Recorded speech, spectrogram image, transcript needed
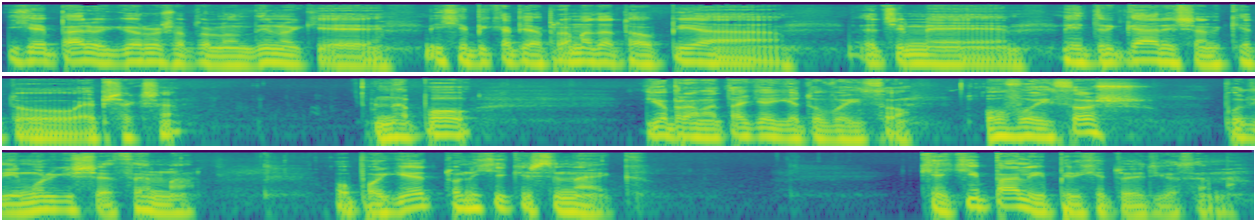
είχε πάρει ο Γιώργος από το Λονδίνο και είχε πει κάποια πράγματα τα οποία έτσι με, με τριγκάρισαν και το έψαξα. Να πω δύο πραγματάκια για το βοηθό. Ο βοηθός που δημιούργησε θέμα ο Πογέτ τον είχε και στην ΑΕΚ. Και εκεί πάλι υπήρχε το ίδιο θέμα.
